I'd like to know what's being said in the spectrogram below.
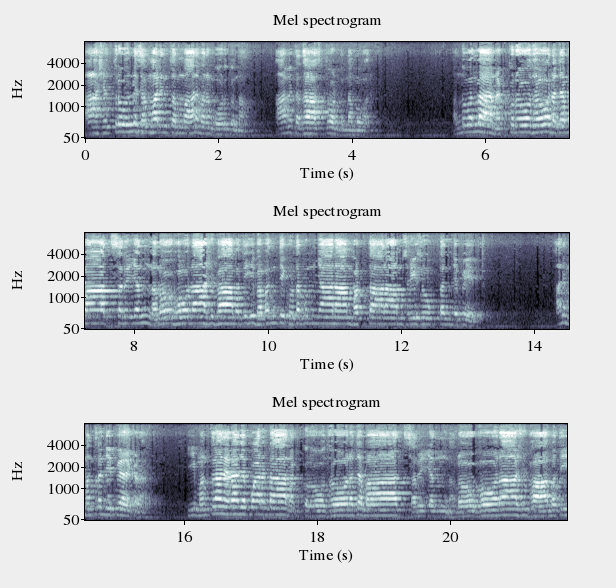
ఆ శత్రువుల్ని సంహరించమ్మా అని మనం కోరుతున్నాం. ఆమె తథాస్తు అంటుంది అమ్మవారు. అందువల్ల నక్రోధో నజమాత్సర్యం నలోభో నాశుభామతి భవంతి కృతపుణ్యానాం భక్తానాం శ్రీ సూక్తం అని మంత్రం చెప్పారు ఇక్కడ. ఈ మంత్రాన్ని ఎలా చెప్పారట? నక్రోధో నచమాత్సర్యం నలోభో నాశుభామతి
